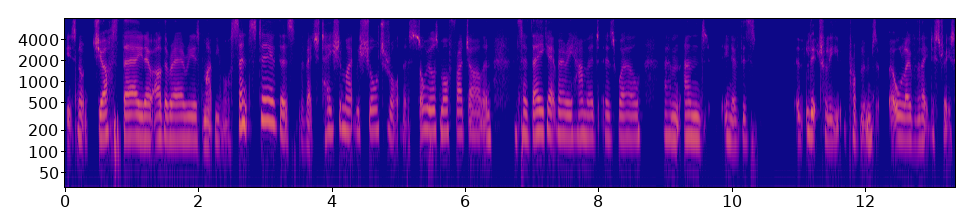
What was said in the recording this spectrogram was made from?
it's not just there. You know, other areas might be more sensitive. There's the vegetation might be shorter, or the soil's more fragile, and and so they get very hammered as well. Um, and you know, there's literally problems all over the Lake District.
